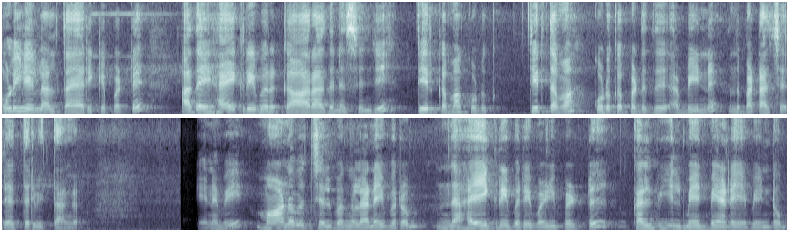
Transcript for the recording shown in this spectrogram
மூலிகைகளால் தயாரிக்கப்பட்டு அதை ஹயக்ரீவருக்கு ஆராதனை செஞ்சு தீர்க்கமாக கொடுக்கு தீர்த்தமாக கொடுக்கப்படுது அப்படின்னு அந்த பட்டாச்சாரியர் தெரிவித்தாங்க. எனவே மாணவ செல்வங்கள் அனைவரும் இந்த ஹயக்ரீவரை வழிபட்டு கல்வியில் மேன்மை அடைய வேண்டும்.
